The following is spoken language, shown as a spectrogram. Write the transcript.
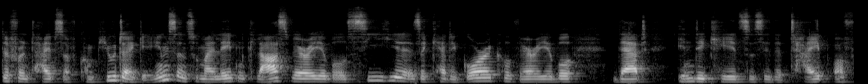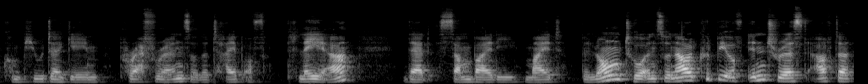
different types of computer games. And so my latent class variable C here is a categorical variable that indicates, to say, the type of computer game preference or the type of player that somebody might belong to. And so now it could be of interest after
